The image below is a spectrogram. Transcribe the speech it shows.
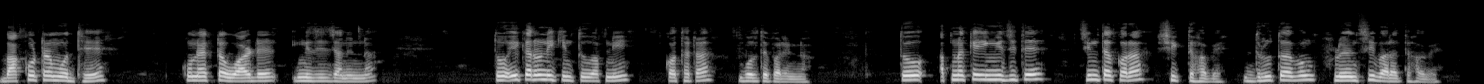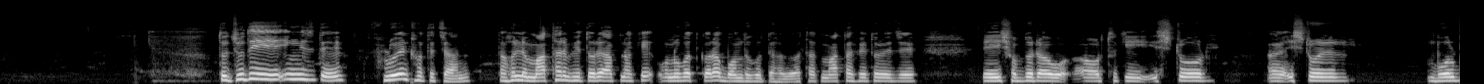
বাক্যটার মধ্যে কোনো একটা ওয়ার্ডের ইংরেজি জানেন না। তো এই কারণেই কিন্তু আপনি কথাটা বলতে পারেন না। তো আপনাকে ইংরেজিতে চিন্তা করা শিখতে হবে, দ্রুত এবং ফ্লুয়েন্সি বাড়াতে হবে। তো যদি ইংরেজিতে ফ্লুয়েন্ট হতে চান, তাহলে মাথার ভেতরে আপনাকে অনুবাদ করা বন্ধ করতে হবে। অর্থাৎ মাথার ভেতরে যে এই শব্দটা অর্থ কি স্টোর স্টোরের বলব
